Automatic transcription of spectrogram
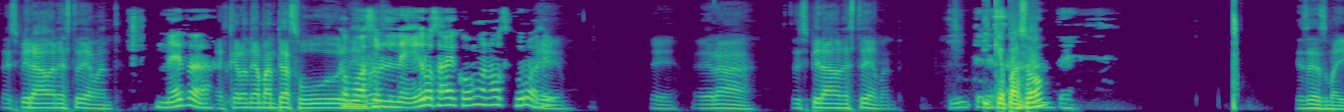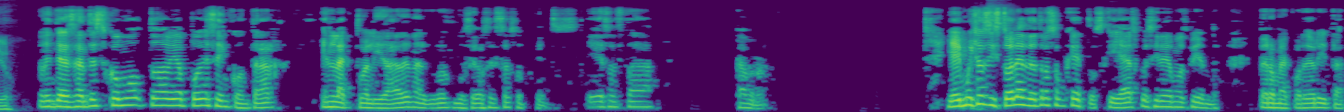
Está inspirado en este diamante. Neta. Es que era un diamante azul. Como demás. azul negro, ¿sabe cómo? No, oscuro, así. Sí. Sí. Era. Está inspirado en este diamante. ¿Y qué pasó? Que se desmayó. Lo interesante es cómo todavía puedes encontrar en la actualidad en algunos museos estos objetos. Eso está cabrón. Y hay muchas historias de otros objetos que ya después iremos viendo. Pero me acordé ahorita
